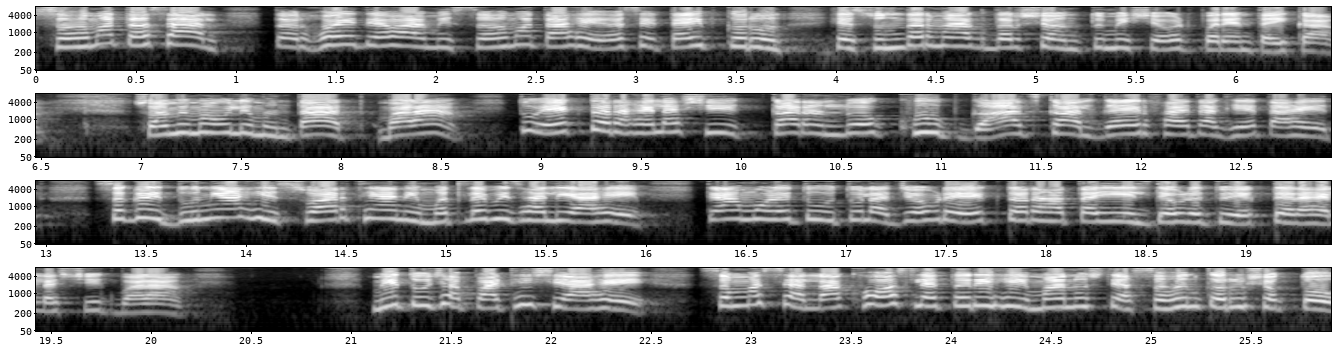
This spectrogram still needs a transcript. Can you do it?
सहमत असाल तर होय देवा मी सहमत आहे असे टाईप करून हे सुंदर मार्गदर्शन तुम्ही शेवटपर्यंत ऐका. स्वामी माऊली म्हणतात बाळा तू एकटं राहायला शिक कारण लोक खूप आजकाल गैरफायदा घेत आहेत. सगळी दुनिया ही स्वार्थी आणि मतलबी झाली आहे. त्यामुळे तू तुला जेवढे एकटं राहता येईल तेवढे तू एकटे राहायला शिक बाळा. मी तुझ्या पाठीशी आहे. समस्या लाखो असल्या तरीही माणूस त्या सहन करू शकतो.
